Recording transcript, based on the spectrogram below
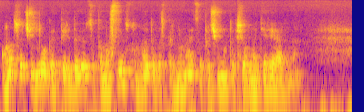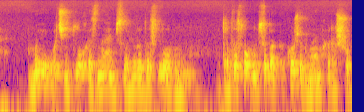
У нас очень много передается по наследству, но это воспринимается почему-то все материально. Очень плохо знаем свою родословную. Вот родословную собака кошек знаем хорошо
